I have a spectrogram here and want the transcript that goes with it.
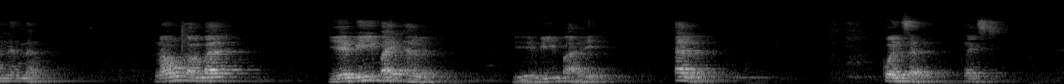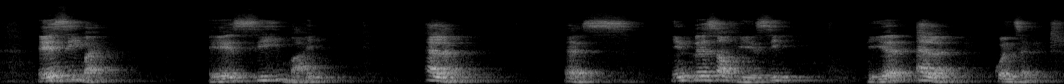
NMM. Now compare AB by LN. AB by LN. Coincident. Next. AC by AC by LN. Yes. In place of AC, here LN. Coincident.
